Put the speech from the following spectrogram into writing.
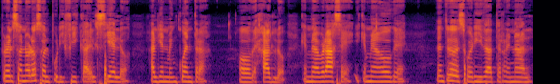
pero el sonoro sol purifica el cielo. Alguien me encuentra. Oh, dejadlo que me abrace y que me ahogue dentro de su herida terrenal.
